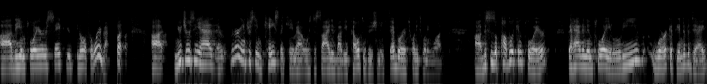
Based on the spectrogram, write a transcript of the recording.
uh, the employer is safe. You, you don't have to worry about it. But uh, New Jersey has a very interesting case that came out and was decided by the appellate division in February of 2021. Uh, this is a public employer that had an employee leave work at the end of the day,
